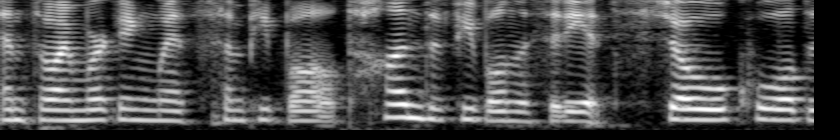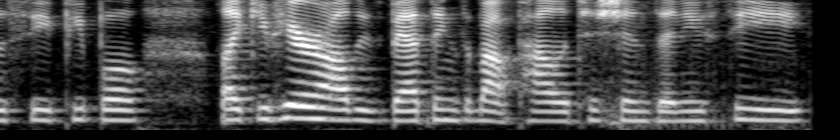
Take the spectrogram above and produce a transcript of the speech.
and so I'm working with some people, tons of people in the city. It's so cool to see people like you hear all these bad things about politicians, and you see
